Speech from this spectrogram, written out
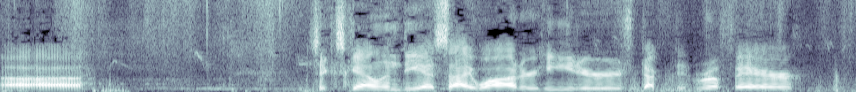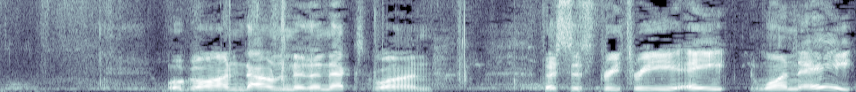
uh, six gallon DSI water heaters, ducted roof air. We'll go on down to the next one. This is 33818.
